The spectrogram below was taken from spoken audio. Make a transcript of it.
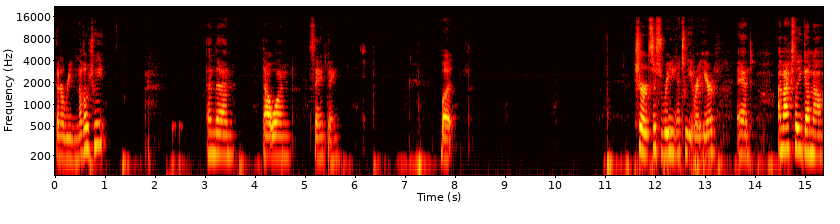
Gonna read another tweet. And then that one, same thing. But Sure, it's just reading a tweet right here. And I'm actually gonna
